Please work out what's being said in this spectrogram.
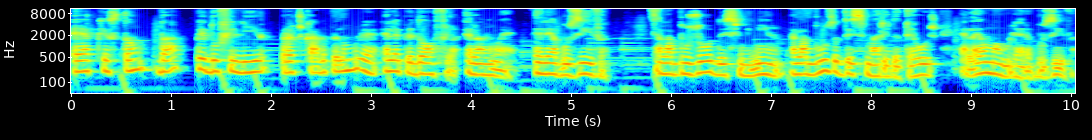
é a questão da pedofilia praticada pela mulher. Ela é pedófila? Ela não é. Ela é abusiva? Ela abusou desse menino? Ela abusa desse marido até hoje? Ela é uma mulher abusiva?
